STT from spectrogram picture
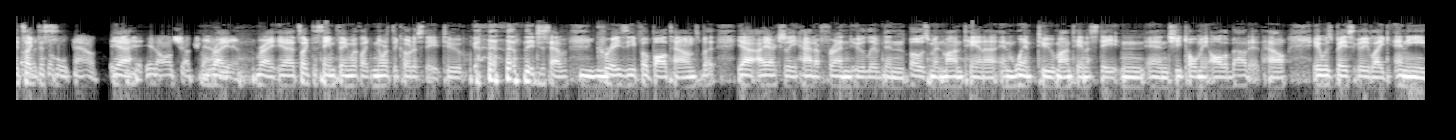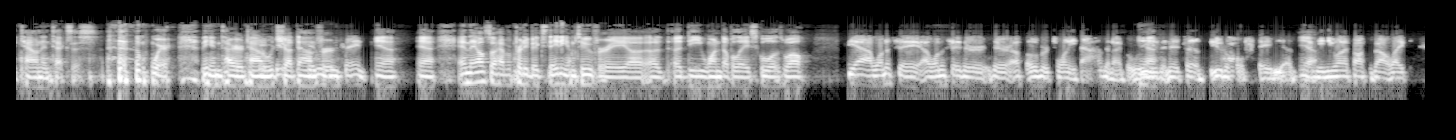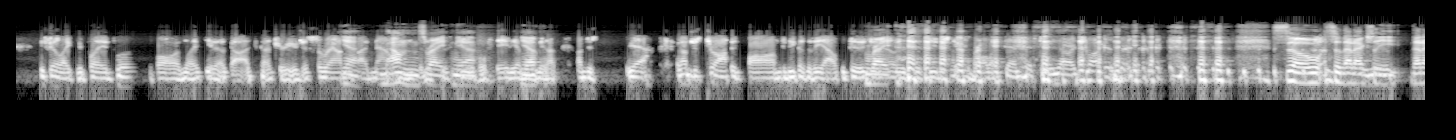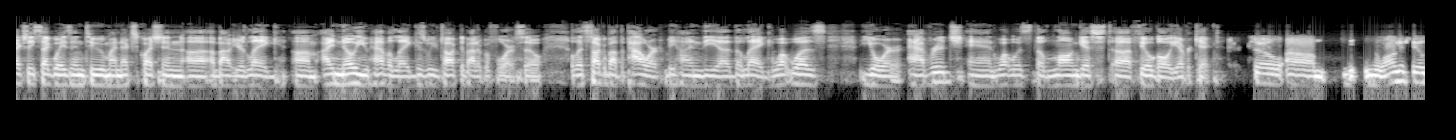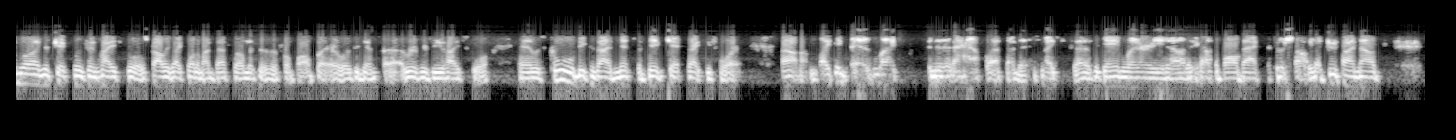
It's Oh, like it's this the whole town. It, Yeah. it all shuts down. right, man. right. Yeah, it's like the same thing with like North Dakota State too. they just have Mhm. crazy football towns. But yeah, I actually had a friend who lived in Bozeman, Montana and went to Montana State and, and she told me all about it, how it was basically like any town in Texas where the entire town would It- shut down for, insane. yeah. Yeah, and they also have a pretty big stadium too for a a, a D one AA school as well. Yeah, I want to say I want to say they're they're up over twenty thousand, I believe, Yeah. and it's a beautiful stadium. Yeah. I mean, you want to talk about like you feel like you're playing football in like you know God's country. You're just surrounded Yeah, by mountains. mountains, right, yeah. Beautiful stadium. Yep. I mean, I'm just yeah, and I'm just dropping bombs because of the altitude. You Right. Know? Just, you just get the ball like 10, 15 yards so so that actually that actually segues into my next question uh, about your leg. Um, I know you have a leg because we've talked about it before. So let's talk about the power behind the uh, the leg. What was your average, and what was the longest uh, field goal you ever kicked? So um, the longest field goal I ever kicked was in high school. It was probably like one of my best moments as a football player. Was against uh, Riverview High School, and it was cool because I had missed a big kick right before it. Um, like it was like a minute and a half left. I missed like uh, the game winner. You know, they got the ball back. The first. We had two timeouts,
